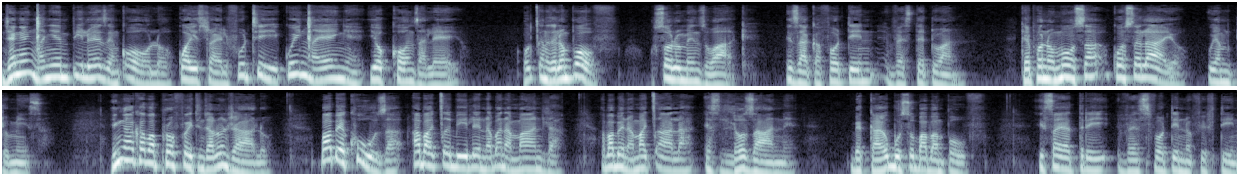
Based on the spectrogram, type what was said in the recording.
njengengxenye yempilo yezenkolo kwaIsrael futhi kuyingxenye yokukhonza leyo. Ucinezelo mpofu uSolomon's wakhe. Izaga 14 verse 31 kepha noMusa koselayo uyamdumisa. Ingakho abaprofeti njalo njalo babekhuza abacebile nabanamandla ababe namacala esidlozane begaya ubuso babampofu. Isaiah 3 verse 14 no 15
